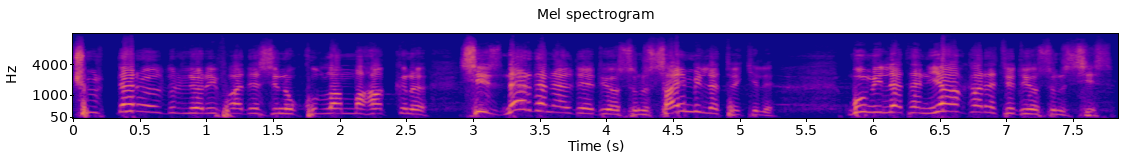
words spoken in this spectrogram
Kürtler öldürülüyor ifadesini kullanma hakkını siz nereden elde ediyorsunuz sayın milletvekili? Bu millete niye hakaret ediyorsunuz siz?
